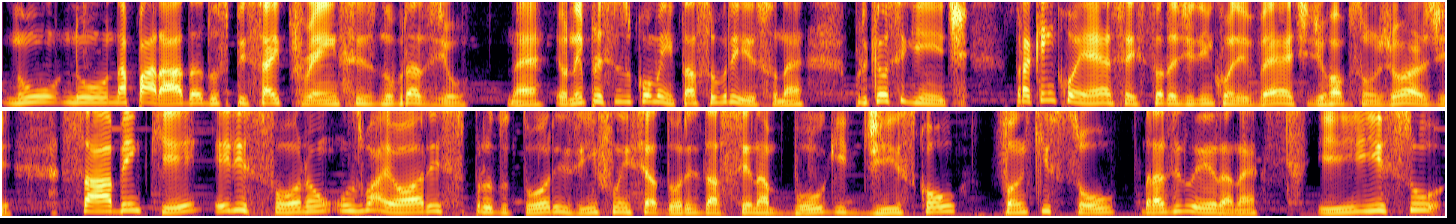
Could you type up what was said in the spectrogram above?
no, no, na parada dos Psytrances no Brasil. Né? Eu nem preciso comentar sobre isso, né? Porque é o seguinte, para quem conhece a história de Lincoln Olivetti, de Robson Jorge, sabem que eles foram os maiores produtores e influenciadores da cena boogie, disco, funk soul brasileira, né? E isso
